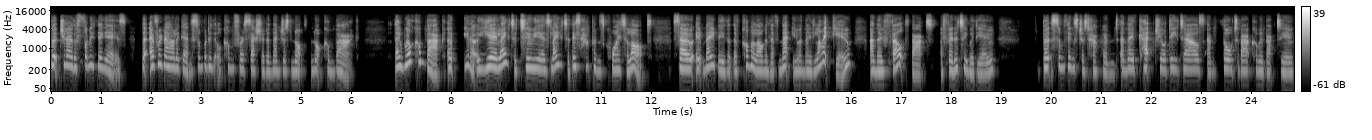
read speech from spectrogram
but you know, the funny thing is that every now and again, somebody that will come for a session and then just not not come back, they will come back. At, you know, a year later, two years later. This happens quite a lot. So it may be that they've come along and they've met you and they like you and they felt that affinity with you, but something's just happened and they've kept your details and thought about coming back to you.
